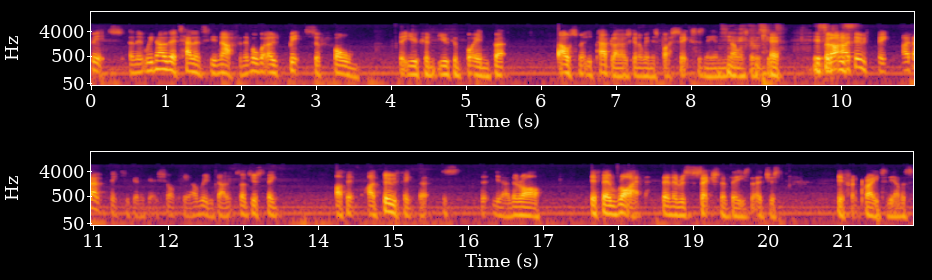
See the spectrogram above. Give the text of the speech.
bits, and that we know they're talented enough, and they've all got those bits of form that you can you can put in. But ultimately, Pablo is going to win this by six, isn't he? And Yeah, no one's going to care. Is. It's, But I, I do think I don't think you're going to get a shock here. I really don't. So I just think I think I do think that, that you know there are if they're right, then there is a section of these that are just different grade to the others.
